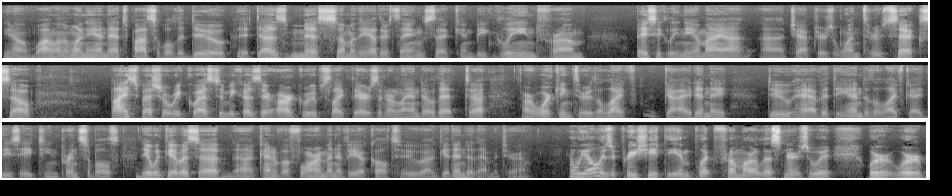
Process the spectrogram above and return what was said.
you know, while on the one hand that's possible to do, it does miss some of the other things that can be gleaned from basically Nehemiah uh, chapters 1 through 6. So, by special request, and because there are groups like theirs in Orlando that uh, are working through the Life Guide and they do have at the end of the life guide these 18 principles, it would give us a, a kind of a forum and a vehicle to uh, get into that material. And we always appreciate the input from our listeners. We're, we're, we're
